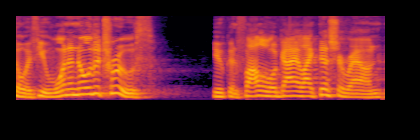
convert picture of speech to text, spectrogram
So if you want to know the truth, you can follow a guy like this around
